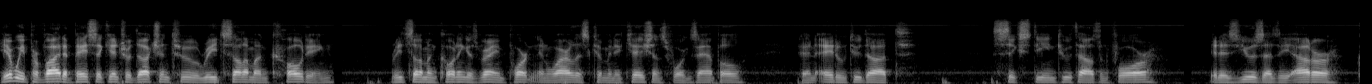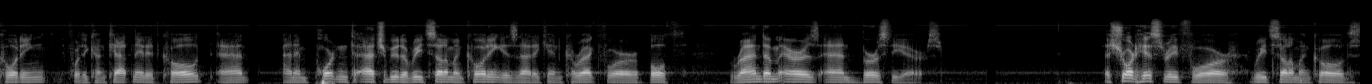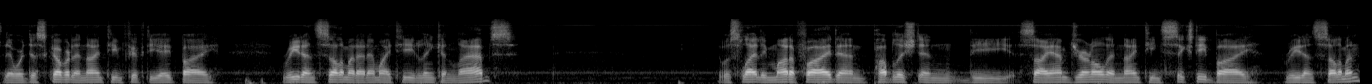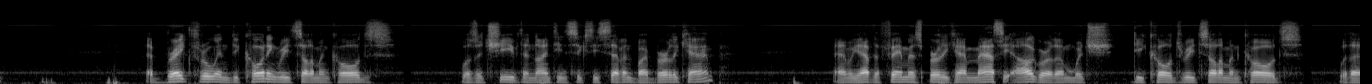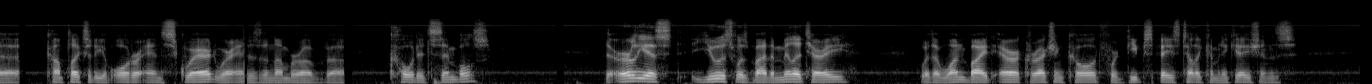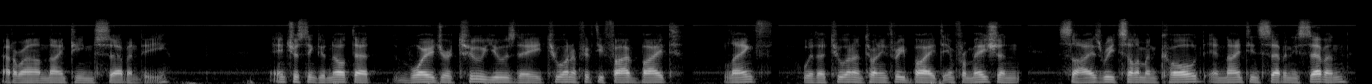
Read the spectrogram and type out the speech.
Here we provide a basic introduction to Reed-Solomon coding. Reed-Solomon coding is very important in wireless communications. For example, in 802.16 2004, it is used as the outer coding for the concatenated code and an important attribute of Reed-Solomon coding is that it can correct for both random errors and bursty errors. A short history for Reed-Solomon codes. They were discovered in 1958 by Reed and Solomon at MIT Lincoln Labs. It was slightly modified and published in the SIAM Journal in 1960 by Reed and Solomon. A breakthrough in decoding Reed-Solomon codes was achieved in 1967 by Berlekamp. And we have the famous Berlekamp-Massey algorithm, which decodes Reed-Solomon codes with a complexity of order n squared, where n is the number of uh, coded symbols. The earliest use was by the military with a one byte error correction code for deep space telecommunications at around 1970. Interesting to note that Voyager 2 used a 255 byte length with a 223 byte information size Reed-Solomon code in 1977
